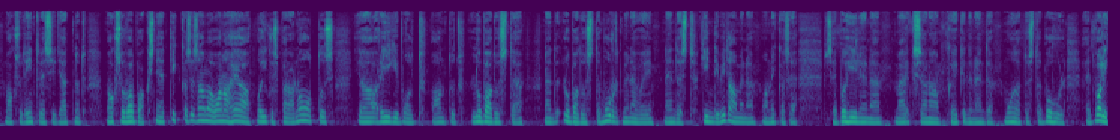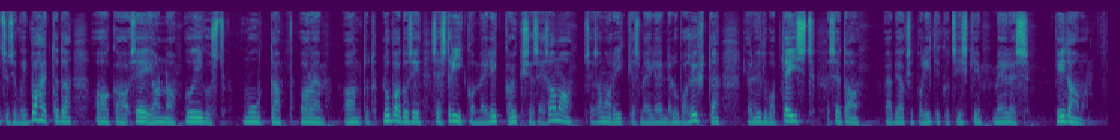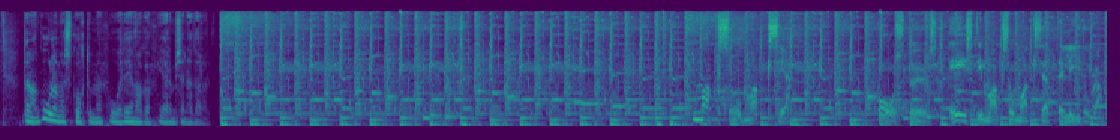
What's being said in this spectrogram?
maksude intressid jätnud maksuvabaks, nii et ikka seesama vana hea õiguspärane ootus ja riigi poolt antud lubaduste, nende lubaduste murdmine või nendest kinnipidamine on ikka see, see põhiline märksõna kõikide nende muudatuste puhul. et valitsusi võib vahetada, aga see ei anna õigust muuta varem antud lubadusi, sest riik on meil ikka üks ja seesama, seesama riik, kes meile enne lubas ühte ja nüüd lubab teist, seda peaksid poliitikud siiski meeles pidama. tänan kuulamast, kohtume uue teemaga järgmisel nädalal. maksumaksja koostöös Eesti Maksumaksjate Liiduga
